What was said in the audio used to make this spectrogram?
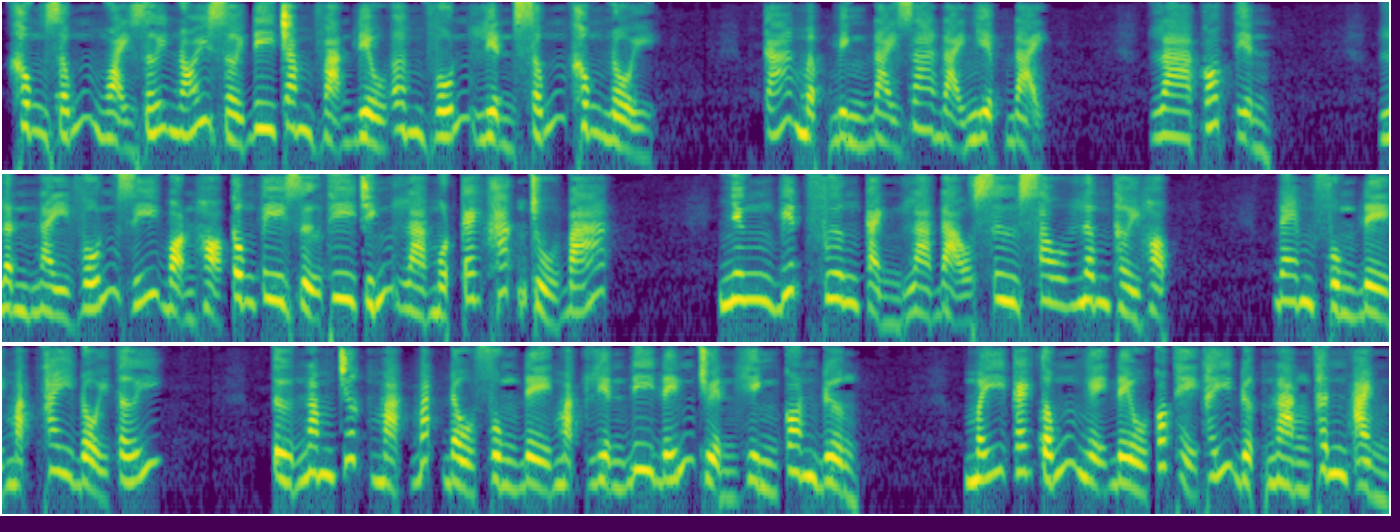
Không giống ngoại giới nói rời đi trăm vạn điều âm vốn liền sống không nổi. Cá mập bình đài gia đại nghiệp đại. Là có tiền. Lần này vốn dĩ bọn họ công ty dự thi chính là một cách khác chủ bá. Nhưng biết phương cảnh là đạo sư sau lâm thời họp. Đem phùng đề mặt thay đổi tới. Từ năm trước mặt bắt đầu phùng đề mặt liền đi đến chuyển hình con đường. Mấy cái tống nghệ đều có thể thấy được nàng thân ảnh.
